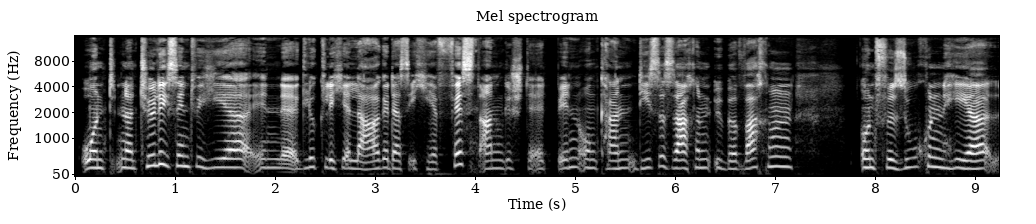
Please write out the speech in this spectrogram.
Und natürlich sind wir hier in der glücklichen Lage, dass ich hier fest angestellt bin und kann diese Sachen überwachen, und versuchen hier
